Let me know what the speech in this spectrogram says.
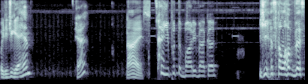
Wait, did you get him? Yeah? Nice. you put the body back on? Yes, I love this.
